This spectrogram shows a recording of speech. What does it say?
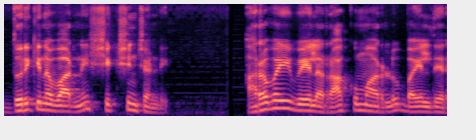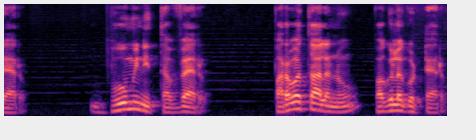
దొరికిన వారిని శిక్షించండి. అరవై వేల రాకుమారులు బయలుదేరారు. భూమిని తవ్వారు. పర్వతాలను పగులగొట్టారు.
